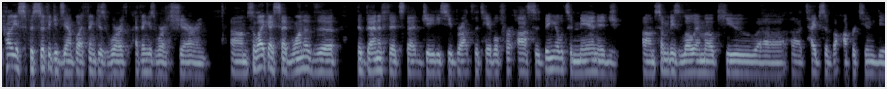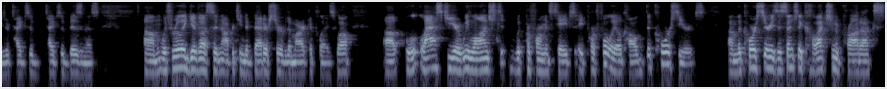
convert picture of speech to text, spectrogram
probably a specific example I think is worth I think is worth sharing. Um, so, like I said, one of the the benefits that JDC brought to the table for us is being able to manage um, some of these low MOQ uh, uh, types of opportunities or types of types of business, um, which really give us an opportunity to better serve the marketplace. Well, uh, last year we launched with Performance Tapes a portfolio called the Core Series. Um, the Core Series is essentially a collection of products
